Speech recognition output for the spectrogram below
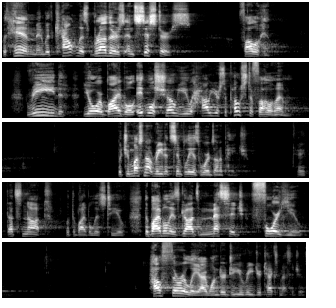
with Him and with countless brothers and sisters. Follow Him. Read your Bible, it will show you how you're supposed to follow Him. But you must not read it simply as words on a page. Okay? That's not what the Bible is to you. The Bible is God's message for you. How thoroughly, I wonder, do you read your text messages?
